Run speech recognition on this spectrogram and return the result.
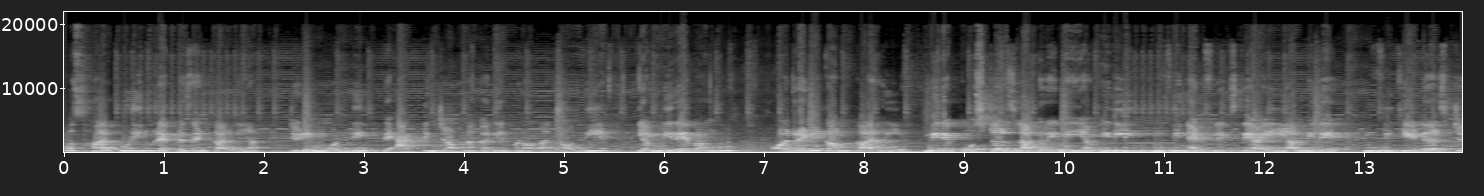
ਉਸ ਹਰ ਕੁੜੀ ਨੂੰ ਰਿਪਰੈਜ਼ੈਂਟ ਕਰ ਰਹੀ ਹਾਂ ਜਿਹੜੀ ਮਾਡਲਿੰਗ ਤੇ ਐਕਟਿੰਗ 'ਚ ਆਪਣਾ ਕਰੀਅਰ ਬਣਾਉਣਾ ਚਾਹੁੰਦੀ ਹੈ ਜਾਂ ਮੇਰੇ ਵਾਂਗੂ ਆਲਰੇਡੀ ਕੰਮ ਕਰ ਰਹੀ ਹੈ? ਮੇਰੇ ਪੋਸਟਰਸ ਲੱਗ ਰਹੇ ਨੇ ਜਾਂ ਮੇਰੀ ਮੂਵੀ ਨੈਟਫਲਿਕਸ ਤੇ ਆਈ ਜਾਂ ਮੇਰੇ ਮੂਵੀ ਥੀਏਟਰਸ 'ਚ,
